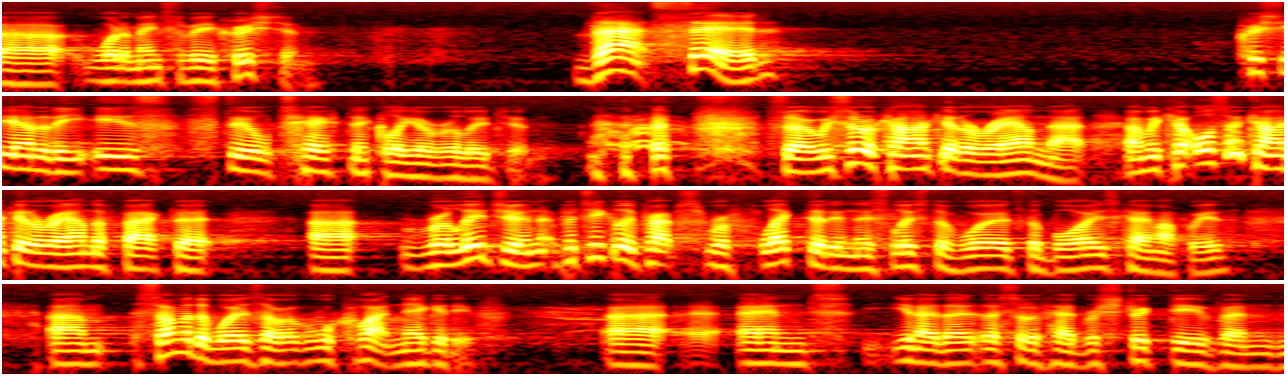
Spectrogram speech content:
uh, what it means to be a Christian. That said, Christianity is still technically a religion. so we sort of can't get around that. And we also can't get around the fact that uh, religion, particularly perhaps reflected in this list of words the boys came up with, um, some of the words were, were quite negative. Uh, and, you know, they, they, sort of had restrictive and,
